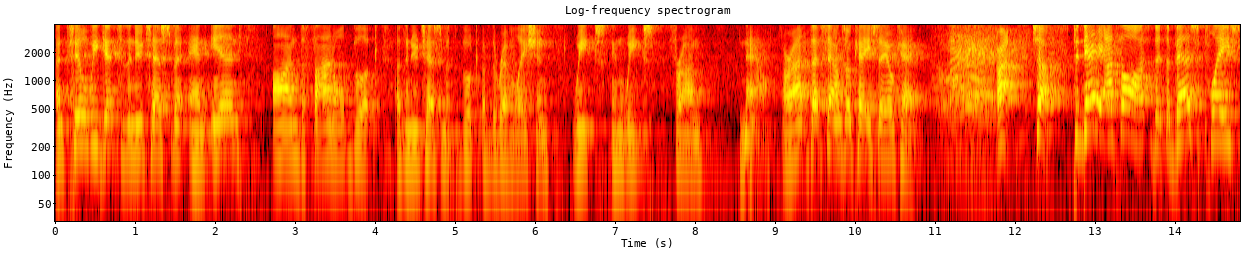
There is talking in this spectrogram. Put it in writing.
until we get to the New Testament and end on the final book of the New Testament, the book of the Revelation, weeks and weeks from now. All right? If that sounds okay, say okay. okay. All right. So today I thought that the best place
